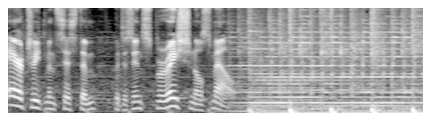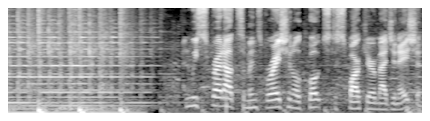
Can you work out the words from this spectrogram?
air treatment system with this inspirational smell. And we spread out some inspirational quotes to spark your imagination.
